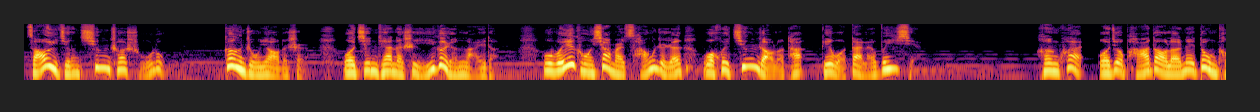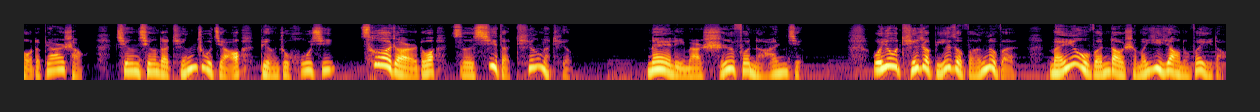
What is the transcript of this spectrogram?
早已经轻车熟路。更重要的是，我今天呢是一个人来的，我唯恐下面藏着人，我会惊扰了他，给我带来危险。很快，我就爬到了那洞口的边上，轻轻的停住脚，屏住呼吸，侧着耳朵仔细的听了听，那里面十分的安静。我又提着鼻子闻了闻，没有闻到什么异样的味道。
